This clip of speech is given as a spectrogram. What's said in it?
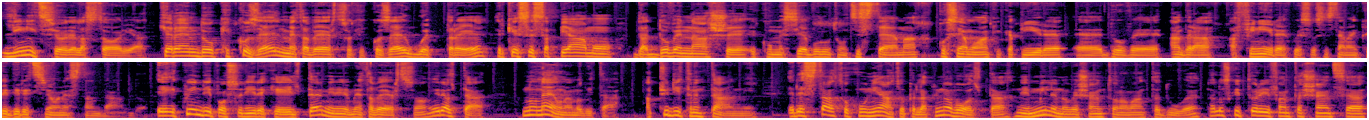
l'inizio della storia, chiarendo che cos'è il metaverso, che cos'è il Web3, perché se sappiamo da dove nasce e come si è evoluto un sistema, possiamo anche capire eh, dove andrà a finire questo sistema, in che direzione sta andando. E quindi posso dire che il termine metaverso in realtà non è una novità, ha più di 30 anni ed è stato coniato per la prima volta nel 1992 dallo scrittore di fantascienza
